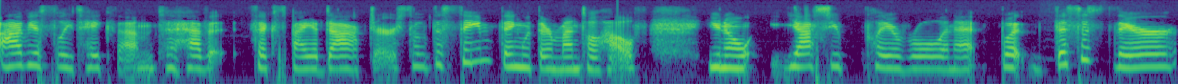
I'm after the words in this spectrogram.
obviously take them to have it fixed by a doctor. So the same thing with their mental health. You know yes you play a role in it but this is their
